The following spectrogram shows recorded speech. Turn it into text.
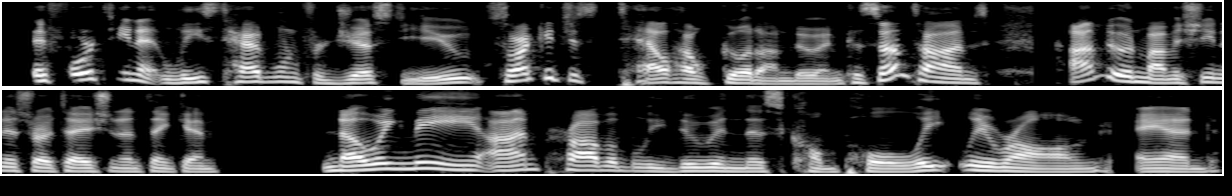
if 14 at least had one for just you, so I could just tell how good I'm doing. Because sometimes I'm doing my machinist rotation and thinking, knowing me, I'm probably doing this completely wrong and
